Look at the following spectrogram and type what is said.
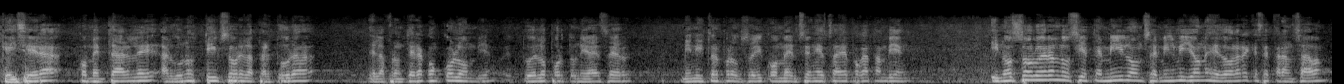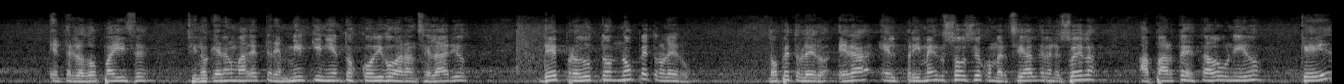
Quisiera comentarle algunos tips sobre la apertura de la frontera con Colombia. Tuve la oportunidad de ser ministro de Producción y Comercio en esa época también. Y no solo eran los 7 mil, 11 mil millones de dólares que se transaban entre los dos países, sino que eran más de 3.500 códigos arancelarios de productos no petroleros. No petroleros. Era el primer socio comercial de Venezuela, aparte de Estados Unidos, que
